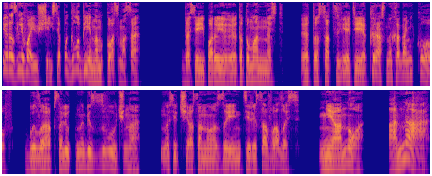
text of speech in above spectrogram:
и разливающийся по глубинам космоса. До сей поры эта туманность, это соцветие красных огоньков было абсолютно беззвучно, но сейчас оно заинтересовалось. Не оно, она!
